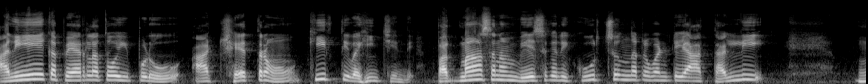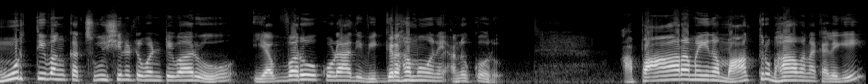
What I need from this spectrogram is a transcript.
అనేక పేర్లతో ఇప్పుడు ఆ క్షేత్రం కీర్తి వహించింది. పద్మాసనం వేసుకుని కూర్చున్నటువంటి ఆ తల్లి మూర్తి వంక చూసినటువంటి వారు ఎవ్వరూ కూడా అది విగ్రహము అని అనుకోరు. అపారమైన మాతృభావన కలిగి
